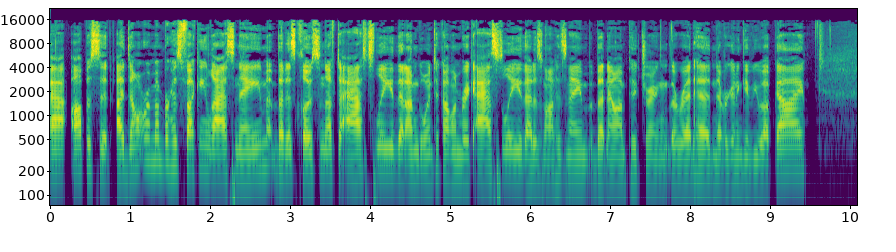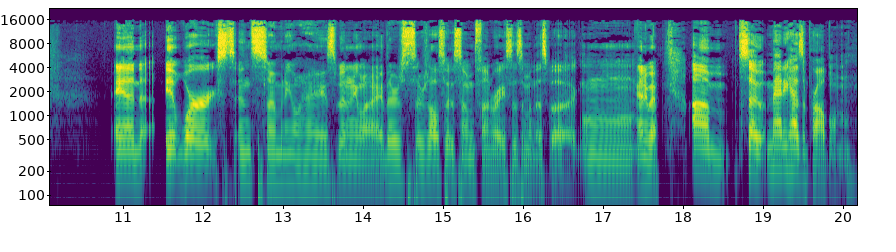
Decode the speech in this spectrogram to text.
opposite. I don't remember his fucking last name, but it's close enough to Astley that I'm going to call him Rick Astley. That is not his name, but now I'm picturing the redhead, never to give you up guy. And it works in so many ways. But anyway, there's there's also some fun racism in this book. Mm, anyway, um, so Maddie has a problem.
